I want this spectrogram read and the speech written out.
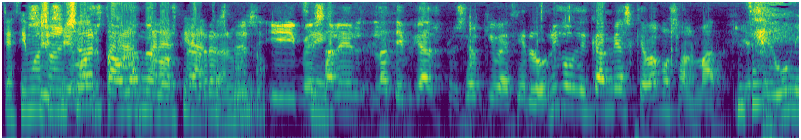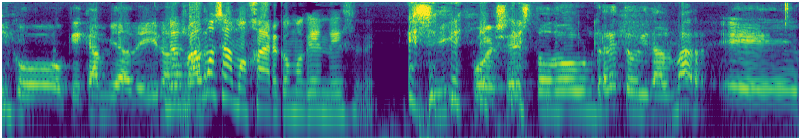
Decimos onshore para, hablando de los terrestres y me sale la típica expresión que iba a decir, lo único que cambia es que vamos al mar. Y ese único que cambia de ir al mar... Nos vamos a mojar, como quien dice. Sí, pues es todo un reto ir al mar. Eh,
